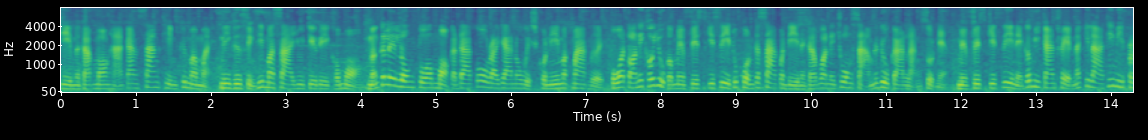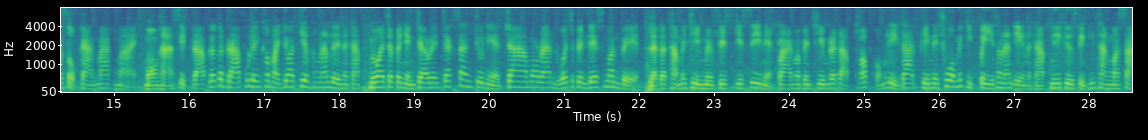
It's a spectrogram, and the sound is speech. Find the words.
ทีมนะครับ มองหาการสร้างทีมขึ้นมาใหม่ นี่คือสิ่งที่มาซายูจิรีเขามอง มันก็เลยลงตัวเหมาะกับดาโกรายาโนวิชคนนี้มาก ๆ เลย เพราะว่าตอนที่เขาอยู่กับเมมฟิสกิซี่ทุกคนก็ทราบกันดีนะครับ ว่าในช่วง 3 ฤดูกาลหลังสุดเนี่ยเมมฟิสกิซี่เนี่ยก็มีการเทรดนักกีฬาที่มีประสบการณ์มากมาย มองหาสิทธิ์รับแล้วก็ดราฟผู้เล่นเข้ามายอดเยี่ยมทั้งนั้นเลยนะครับไม่ว่าจะเป็นอย่างจาเรนแจ็กสันจูเนียร์จามอรันหรือว่าจะเป็นเดสมอนเบนแล้วก็ทำให้ทีมเมมฟิสกิซี่เนี่ยกลายมาเป็นทีมระดับท็อปของลีกได้เพียงในช่วงไม่กี่ปีเท่านั้นเองนะครับ นี่คือสิ่งที่ทางมาซา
